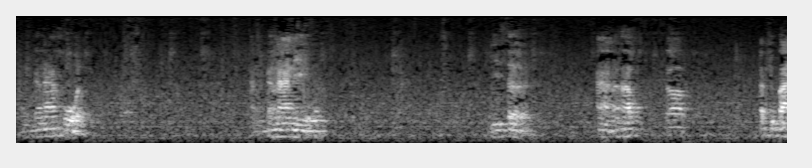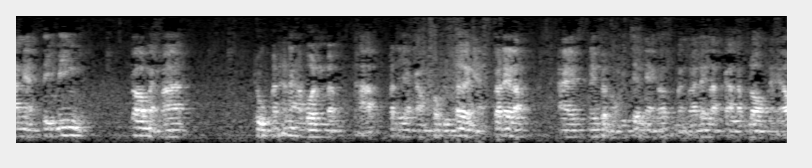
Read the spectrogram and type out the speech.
อันนี้ก็หน้าโค้ด อันนี้ก็หน้านิวรีเสิร์ชอ่านะครับ ก็ปัจจุบันเนี่ยสตรีมมิ่งก็เหมือนว่าถูกพัฒนาบนแบบสถาปัตยกรรมคอมพิวเตอร์เนี่ยก็ได้รับ ในส่วนของวิดเจ็ตเนี่ยก็เหมือนว่าได้รับการรับรองแล้ว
